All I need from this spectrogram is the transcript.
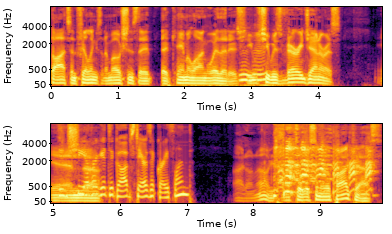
thoughts and feelings and emotions that, that came along with it. Is She, she was very generous. Mm-hmm. Did she ever uh, get to go upstairs at Graceland? I don't know. You have to listen to the podcast.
